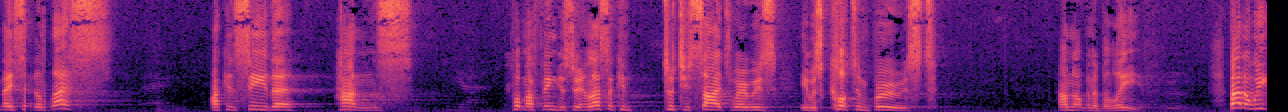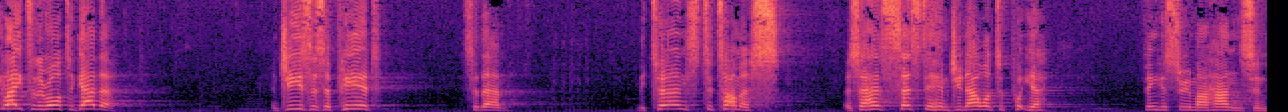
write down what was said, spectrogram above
they said, Unless I can see the hands, put my fingers through it, unless I can touch his sides where he was, he was cut and bruised, I'm not going to believe. About a week later, they're all together. And Jesus appeared to them. He turns to Thomas and says to him, Do you now want to put your fingers through my hands? And,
